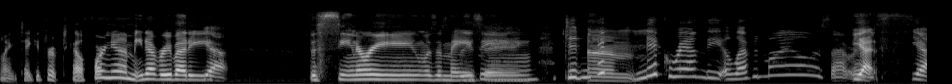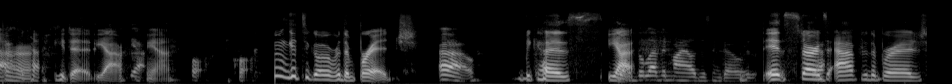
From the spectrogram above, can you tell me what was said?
like take a trip to california meet everybody Yeah. the scenery was amazing. amazing Did Nick, um Nick ran the 11 mile? Is that right? yes Yeah, uh-huh, okay. he did yeah Yeah. yeah Cool. Cool. didn't get to go over the bridge Oh. because yeah, The 11 mile doesn't go over the it starts after the bridge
